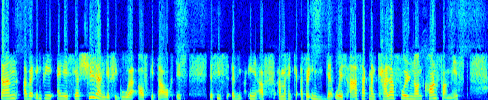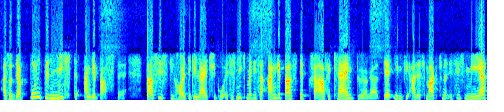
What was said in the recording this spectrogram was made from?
dann aber irgendwie eine sehr schildernde Figur aufgetaucht ist. Das ist ähm, in, also in der USA sagt man colorful nonconformist, also der bunte, nicht angepasste. Das ist die heutige Leitfigur. Es ist nicht mehr dieser angepasste, brave Kleinbürger, der irgendwie alles mag, sondern es ist mehr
